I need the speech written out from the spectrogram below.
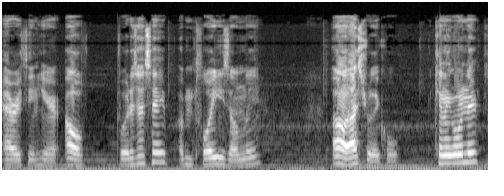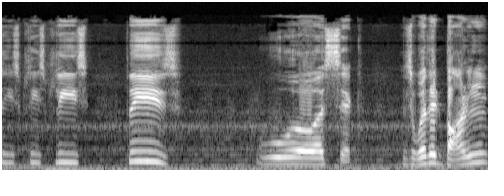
everything here. Oh, what does that say? Employees only. Oh, that's really cool. Can I go in there? Please, please, please, please. Whoa, that's sick. There's Withered Bonnie.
